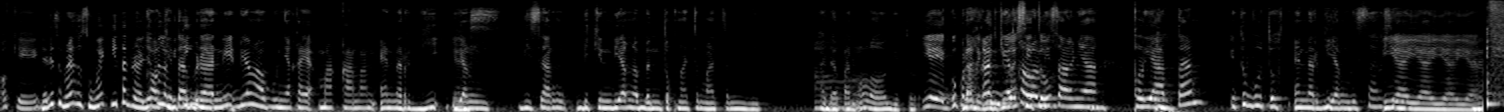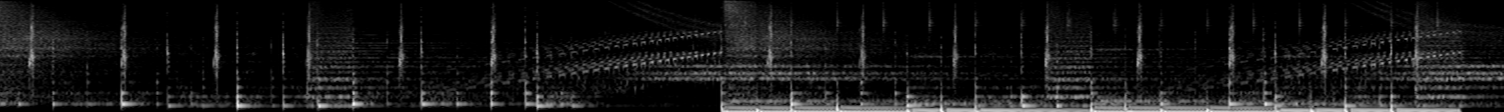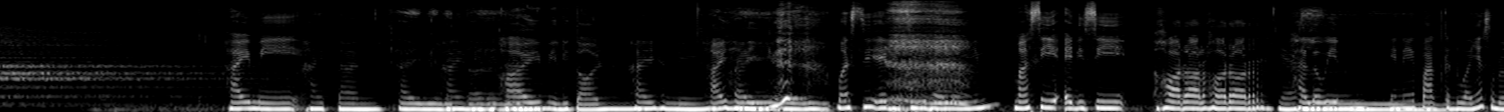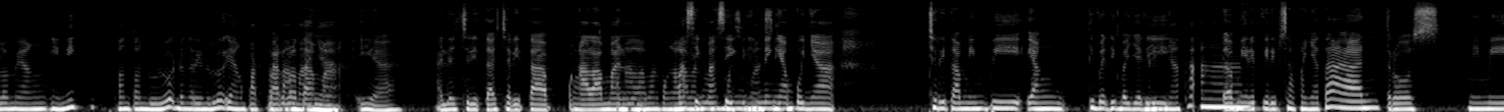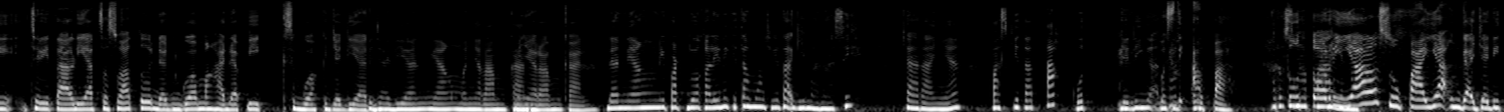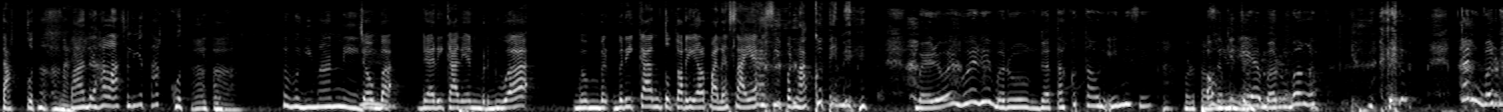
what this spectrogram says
Oke. Jadi sebenarnya sesungguhnya kita derajatnya Kalau lebih kita tinggi. berani dia nggak punya kayak makanan energi Yes. yang bisa bikin dia ngebentuk macem-macem di hadapan lo gitu. Iya, ya, gue pernah dengar juga sih kalau misalnya kelihatan itu butuh energi yang besar sih. Iya, iya, iya, iya. Hai Mi. Hai Tan. Hai Hai Milita. Milita. Hai Militan. Hai Hening. Hai Hai. Hening. Masih edisi Halloween. Masih edisi horor-horor Yes. Halloween Ini part keduanya sebelum yang ini tonton dulu, dengerin dulu yang part, part pertamanya. pertama. Iya. Ada cerita-cerita pengalaman masing-masing. Hening yang punya cerita mimpi yang tiba-tiba Jadi eh, mirip-mirip sama kenyataan. Terus Mimi cerita lihat sesuatu dan gua menghadapi sebuah kejadian kejadian yang menyeramkan. menyeramkan. Dan yang di part 2 kali ini kita mau cerita gimana sih caranya pas kita takut jadi nggak Mesti takut. apa? Harus Tutorial supaya nggak jadi takut. ngapain? Nah, Padahal aslinya takut gitu. Itu bagaimana coba dari kalian berdua berikan tutorial pada saya si penakut ini. By the way gue dia baru nggak takut tahun ini sih. Baru tahu Oh ini gitu ya. ya baru banget. kan, kan baru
